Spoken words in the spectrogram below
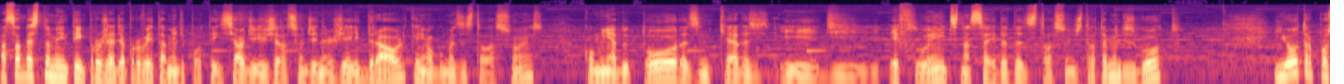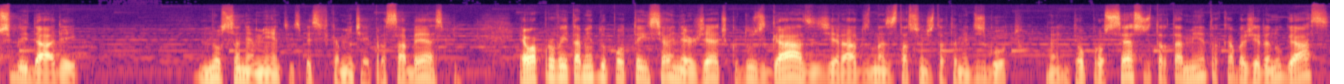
A Sabesp também tem projeto de aproveitamento de potencial de geração de energia hidráulica em algumas instalações, como em adutoras, em quedas e de efluentes na saída das estações de tratamento de esgoto. E outra possibilidade aí no saneamento, especificamente aí para a Sabesp, é o aproveitamento do potencial energético dos gases gerados nas estações de tratamento de esgoto. Né? Então, o processo de tratamento acaba gerando gás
